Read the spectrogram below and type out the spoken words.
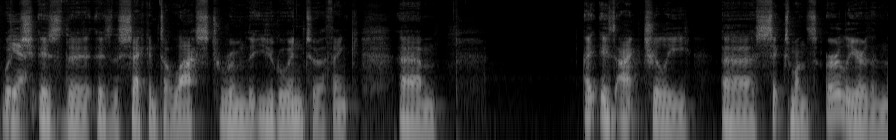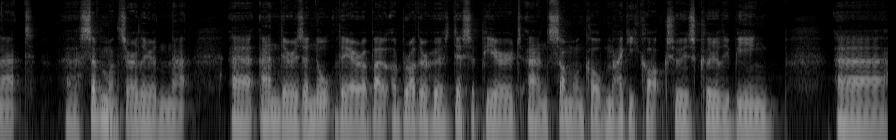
which yeah. is the is the second to last room that you go into. I think um, is actually uh, six months earlier than that, uh, seven months earlier than that. Uh, and there is a note there about a brother who has disappeared and someone called Maggie Cox who is clearly being uh,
